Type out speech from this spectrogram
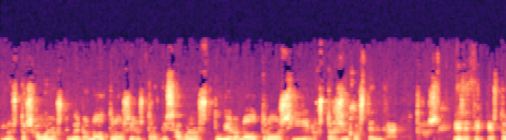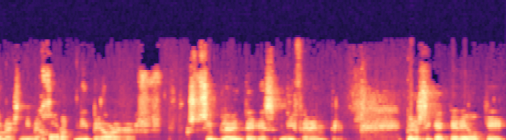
nuestros abuelos tuvieron otros y nuestros bisabuelos tuvieron otros y nuestros hijos tendrán otros. Es decir, que esto no es ni mejor ni peor, simplemente es diferente. Pero sí que creo que,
